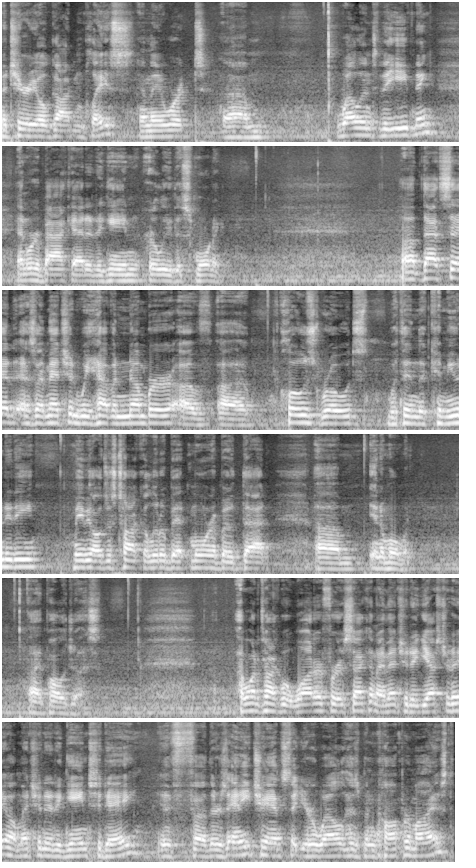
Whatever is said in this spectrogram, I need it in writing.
material got in place. And they worked um, well into the evening, and we're back at it again early this morning. Uh, That said, as I mentioned, we have a number of uh, closed roads within the community. Maybe I'll just talk a little bit more about that um, in a moment. I apologize. I want to talk about water for a second. I mentioned it yesterday. I'll mention it again today. If uh, there's any chance that your well has been compromised,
